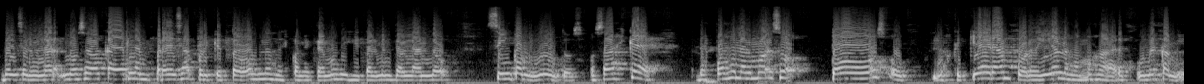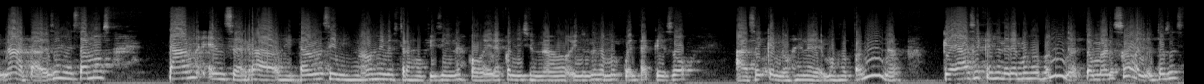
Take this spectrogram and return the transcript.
del celular, no se va a caer la empresa porque todos nos desconectemos digitalmente hablando cinco minutos. O sabes qué, después del almuerzo todos o los que quieran por día nos vamos a dar una caminata. A veces estamos tan encerrados y tan ensimismados en nuestras oficinas con aire acondicionado y no nos damos cuenta que eso hace que no generemos dopamina. ¿Qué hace que generemos dopamina? Tomar sol. Entonces,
